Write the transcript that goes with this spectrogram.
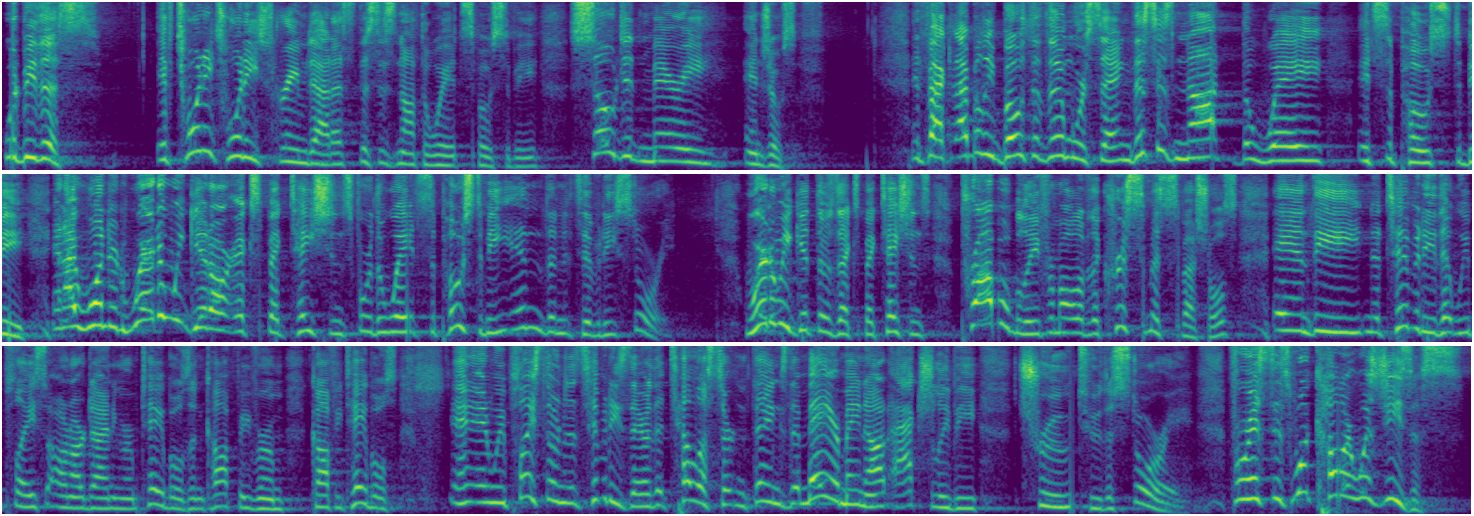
would be this. If 2020 screamed at us, this is not the way it's supposed to be, so did Mary and Joseph. In fact, I believe both of them were saying, this is not the way it's supposed to be. And I wondered, where do we get our expectations for the way it's supposed to be in the Nativity story? Where do we get those expectations? Probably from all of the Christmas specials and the nativity that we place on our dining room tables and coffee room coffee tables. And, and we place those nativities there that tell us certain things that may or may not actually be true to the story. For instance, what color was Jesus?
